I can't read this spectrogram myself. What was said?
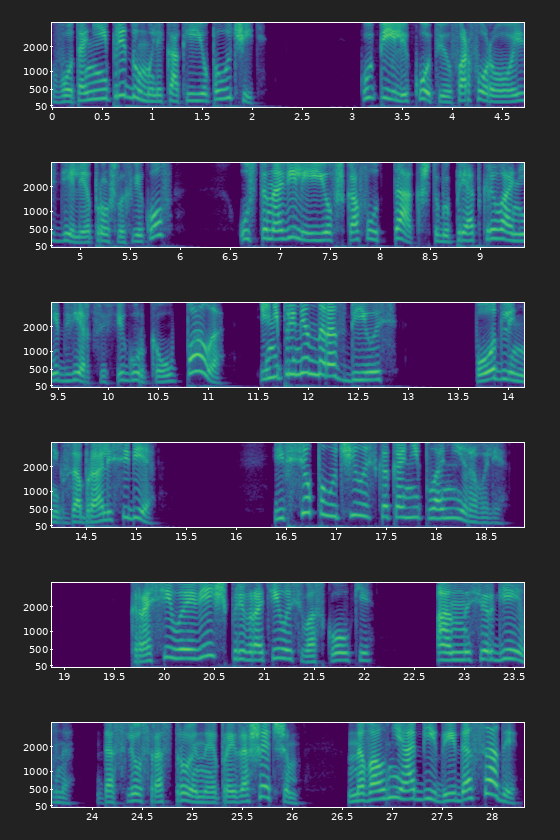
Вот они и придумали, как ее получить. Купили копию фарфорового изделия прошлых веков, установили ее в шкафу так, чтобы при открывании дверцы фигурка упала и непременно разбилась. Подлинник забрали себе. И все получилось, как они планировали. Красивая вещь превратилась в осколки. Анна Сергеевна, до слез расстроенная произошедшим, на волне обиды и досады,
